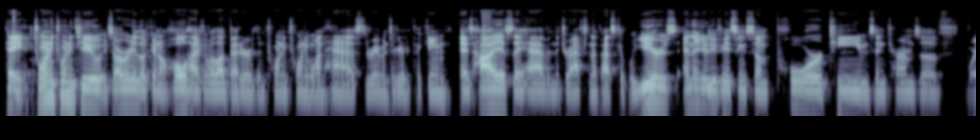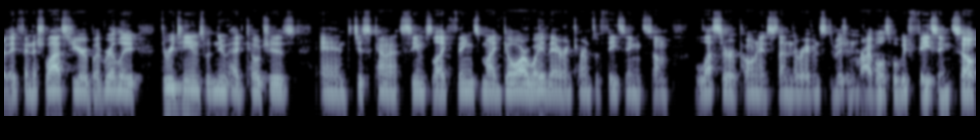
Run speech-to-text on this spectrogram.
hey, 2022, it's already looking a whole heck of a lot better than 2021 has. The Ravens are going to be picking as high as they have in the draft in the past couple years, and they're going to be facing some poor teams in terms of where they finished last year, but really three teams with new head coaches and just kind of seems like things might go our way there in terms of facing some lesser opponents than the Ravens division rivals will be facing. So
